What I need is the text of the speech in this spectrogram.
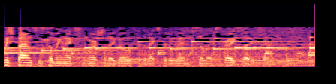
which bounce is coming next and where should I go for the next bit of wind. So it's very exciting sailing.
